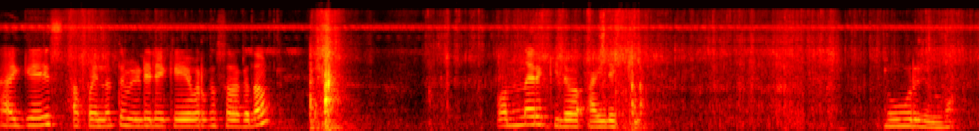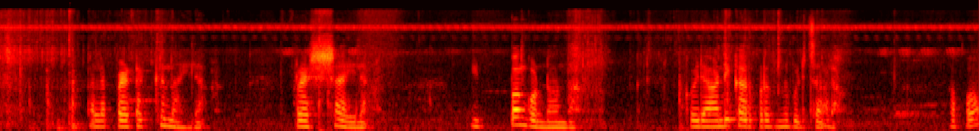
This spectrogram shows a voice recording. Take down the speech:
ഹായ് ഗേസ് അപ്പോൾ ഇന്നത്തെ വീഡിയോയിലേക്ക് ഏവർക്കും സ്വാഗതം. ഒന്നര കിലോ അയിലയ്ക്ക് നൂറ് രൂപ. നല്ല പെടക്കുന്ന അയില ഫ്രഷ് അയില. ഇപ്പം കൊണ്ടുവന്ന കുരാണ്ടി കർപ്പുറത്ത് നിന്ന് പിടിച്ചാലോ അപ്പോൾ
